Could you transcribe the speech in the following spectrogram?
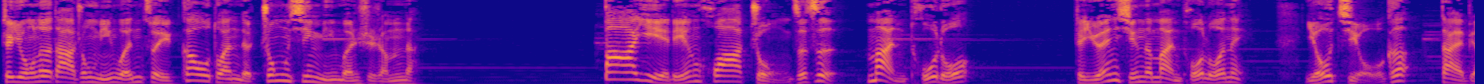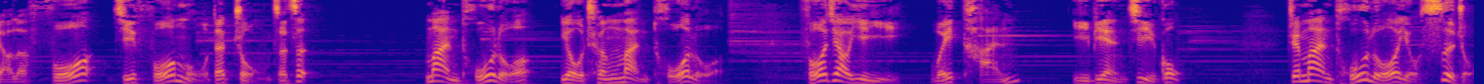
这永乐大钟铭文最高端的中心铭文是什么呢？八叶莲花种子字曼陀罗。这圆形的曼陀罗内有九个代表了佛及佛母的种子字。曼陀罗又称曼陀罗，佛教意义为坛，以便祭供。这曼陀罗有四种，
